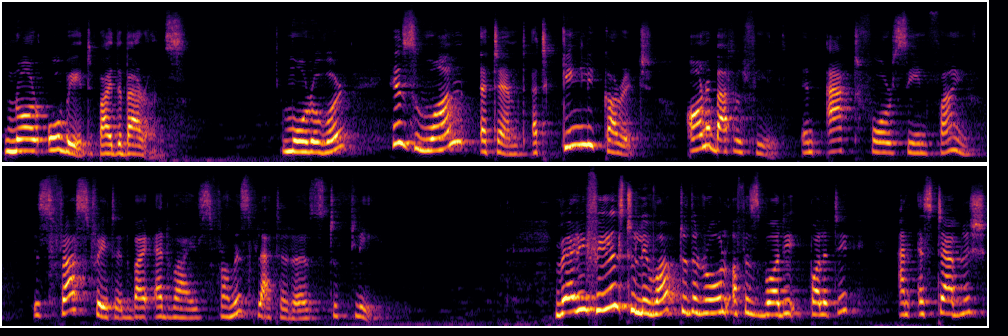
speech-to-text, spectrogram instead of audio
nor obeyed by the barons. Moreover, his one attempt at kingly courage on a battlefield in Act 4, Scene 5 is frustrated by advice from his flatterers to flee. Where he fails to live up to the role of his body politic and establish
